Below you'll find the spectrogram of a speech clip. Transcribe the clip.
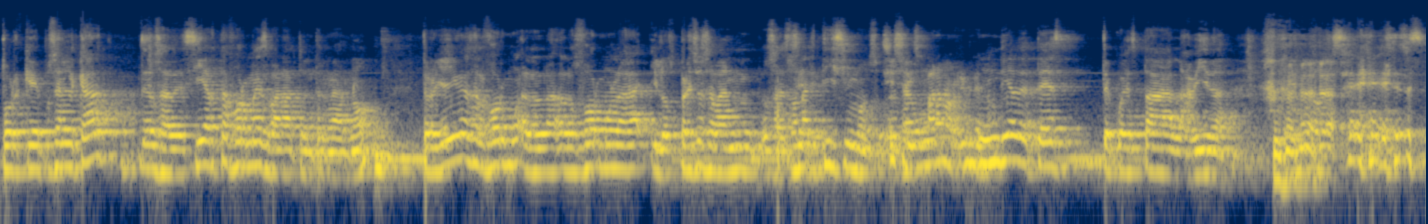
Porque pues en el kart, o sea, de cierta forma es barato entrenar, ¿no? Pero ya llegas al fórmu- a, la- a los fórmula y los precios se van, o sea, son Sí. altísimos. Sí, o se sea, disparan un, horrible, Un ¿no? día de test te cuesta la vida. Entonces,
